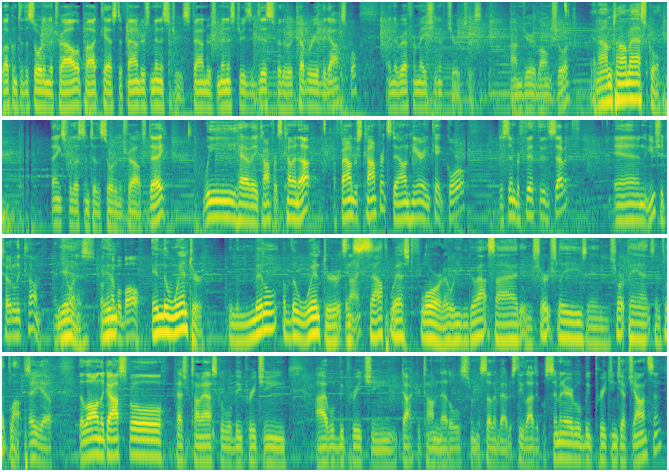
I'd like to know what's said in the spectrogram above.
Welcome to The Sword and the Trowel, a podcast of Founders Ministries. Founders Ministries exists for the recovery of the gospel and the reformation of churches. I'm Jared Longshore. And I'm Tom Ascol. Thanks for listening to The Sword and the Trowel today. We have a conference coming up, a Founders Conference down here in Cape Coral, December 5th through the 7th. And you should totally come and Yeah. join us. Have a ball. In the winter, in the middle of the winter in nice. southwest Florida, where you can go outside in shirt sleeves and short pants and flip flops. There you go. The Law and the Gospel. Pastor Tom Ascol will be preaching. I will be preaching. Dr. Tom Nettles from the Southern Baptist Theological Seminary will be preaching. Jeff Johnson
